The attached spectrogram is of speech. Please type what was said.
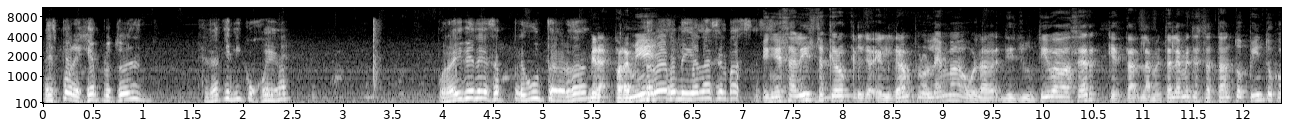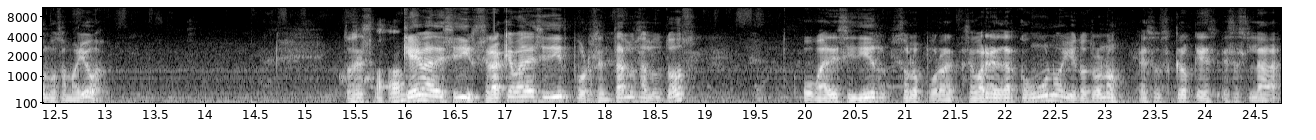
Es por ejemplo, entonces, ¿será que Nico juega? Por ahí viene esa pregunta, ¿verdad? Mira, para mí, en esa lista creo que el, gran problema o la disyuntiva va a ser que lamentablemente está tanto Pinto como Samayoa. Entonces, ¿qué va a decidir? ¿Será que va a decidir por sentarlos a los dos? ¿O va a decidir solo por... se va a arriesgar con uno y el otro no? Eso es, creo que es, esa es la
